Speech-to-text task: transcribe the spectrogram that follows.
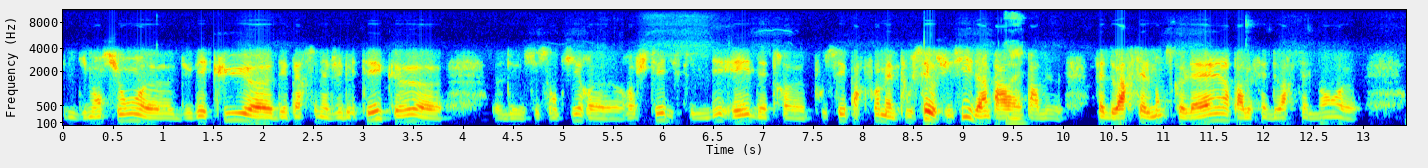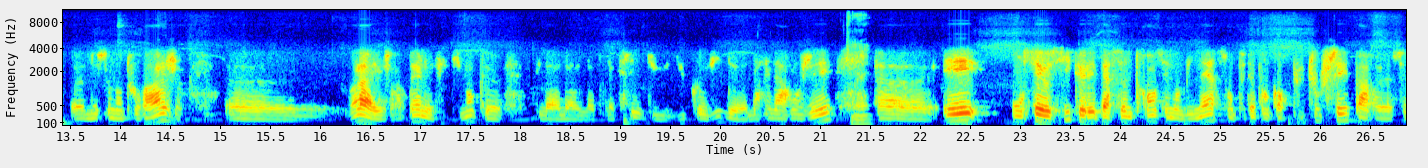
une dimension du vécu des personnes LGBT que de se sentir euh, rejeté, discriminé et d'être euh, poussé parfois, même poussé au suicide, hein, par, par le fait de harcèlement scolaire, par le fait de harcèlement euh, de son entourage. Voilà, et je rappelle effectivement que la, la, la, la crise du, du Covid n'a rien arrangé. Et on sait aussi que les personnes trans et non binaires sont peut-être encore plus touchées par euh, ce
